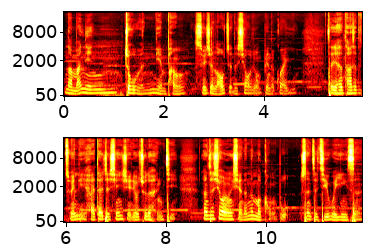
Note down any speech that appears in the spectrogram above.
那满脸皱纹脸庞，随着老者的笑容变得怪异，再加上他的嘴里还带着鲜血流出的痕迹，让这笑容显得那么恐怖，甚至极为阴森。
